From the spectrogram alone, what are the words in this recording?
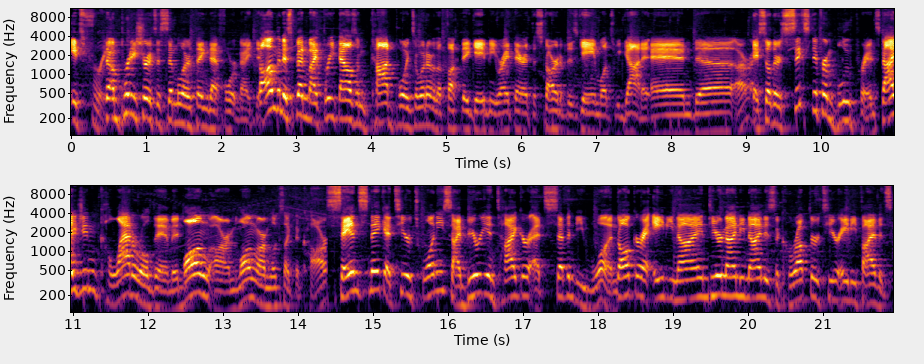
it's free. I'm pretty sure it's a similar thing that Fortnite did. I'm gonna spend my 3,000 COD points or whatever the fuck they gave me right there at the start of this game once we got it. And, uh, alright. Okay, so there's six different blueprints. Stygian, collateral damage, long arm. Long arm looks like the car. Sand snake at tier 20. Siberian tiger at 71. Stalker at 89. Tier 99 is the corruptor. Tier 85 is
